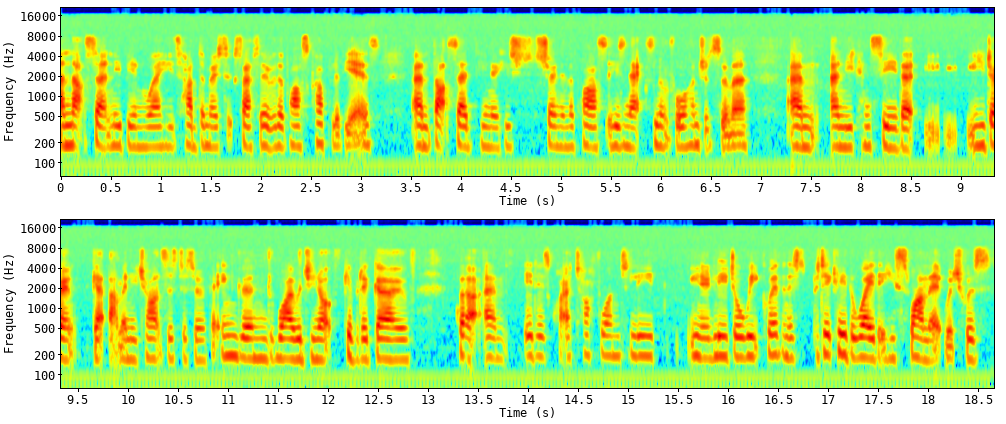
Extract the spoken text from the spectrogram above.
and that's certainly been where he's had the most success over the past couple of years. And um, that said, you know, he's shown in the past that he's an excellent 400 swimmer, um, and you can see that y- you don't get that many chances to swim for England. Why would you not give it a go? But um, it is quite a tough one to lead, you know, lead your week with, and it's particularly the way that he swam it, which was,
